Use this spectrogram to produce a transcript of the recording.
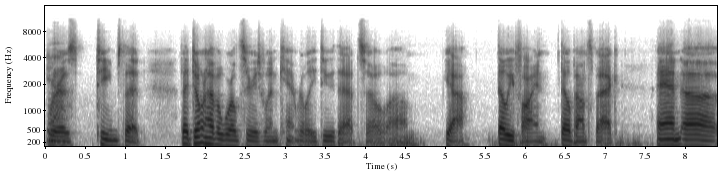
yeah. whereas teams that that don't have a World Series win can't really do that. So um, yeah, they'll be fine. They'll bounce back. And uh,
